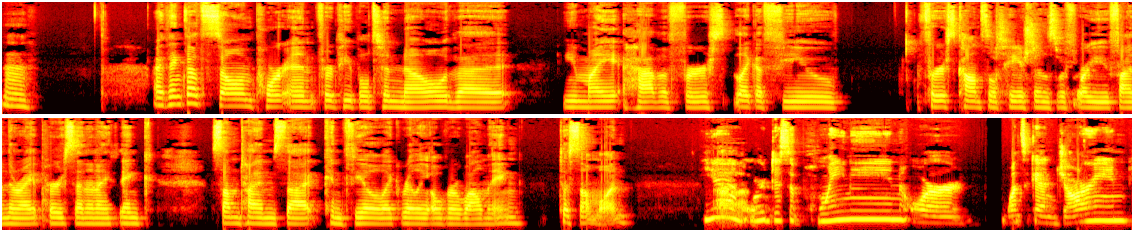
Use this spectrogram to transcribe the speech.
Mm. I think that's so important for people to know that you might have a first, like a few first consultations before you find the right person. And I think sometimes that can feel like really overwhelming to someone. Yeah, um, or disappointing or once again jarring.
